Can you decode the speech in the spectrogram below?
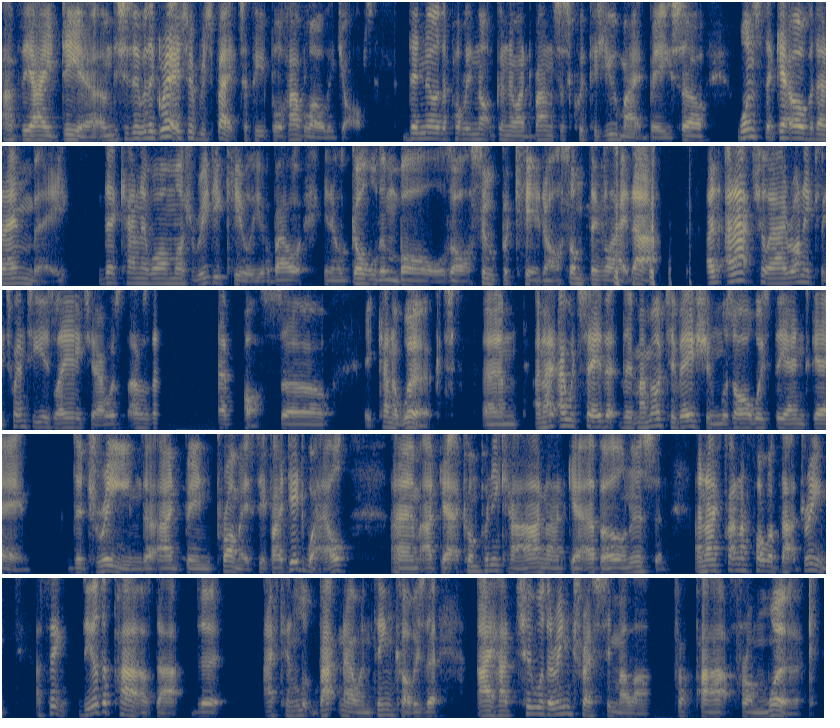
have the idea, and this is with the greatest of respect to people who have lowly jobs, they know they're probably not going to advance as quick as you might be. So once they get over their envy, they kind of almost ridicule you about, you know, golden balls or super kid or something like that. and, and actually, ironically, 20 years later, I was I was their boss, so it kind of worked. Um, and I, I, would say that the, my motivation was always the end game, the dream that I'd been promised. If I did well, um, I'd get a company car and I'd get a bonus, and and I kind of followed that dream. I think the other part of that that I can look back now and think of is that I had two other interests in my life apart from work.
